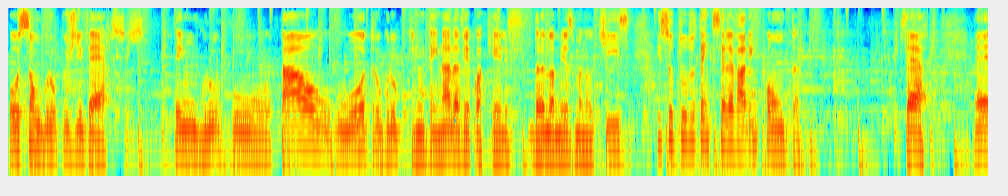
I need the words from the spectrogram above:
Ou são grupos diversos? Tem um grupo tal, o outro grupo que não tem nada a ver com aquele dando a mesma notícia. Isso tudo tem que ser levado em conta, certo? É,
